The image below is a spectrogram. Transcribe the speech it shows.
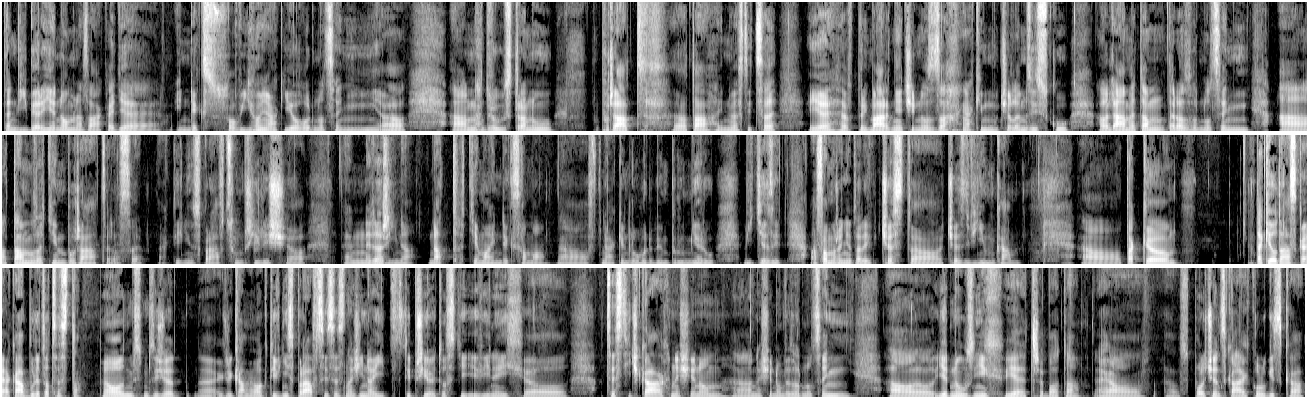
ten výběr jenom na základě indexového nějakého hodnocení. A na druhou stranu pořád ta investice je primárně činnost za nějakým účelem zisku, dáme tam teda zhodnocení a tam zatím pořád teda se aktivním správcům příliš eh, nedaří na, nad těma indexama eh, v nějakém dlouhodobém průměru vítězit. A samozřejmě tady čest, eh, čest výjimkám. Tak, tak je otázka, jaká bude ta cesta. Jo, myslím si, že, jak říkám, jo, aktivní správci se snaží najít ty příležitosti i v jiných cestičkách, než jenom, uh, než jenom ve zhodnocení. Uh, jednou z nich je třeba ta uh, společenská, ekologická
